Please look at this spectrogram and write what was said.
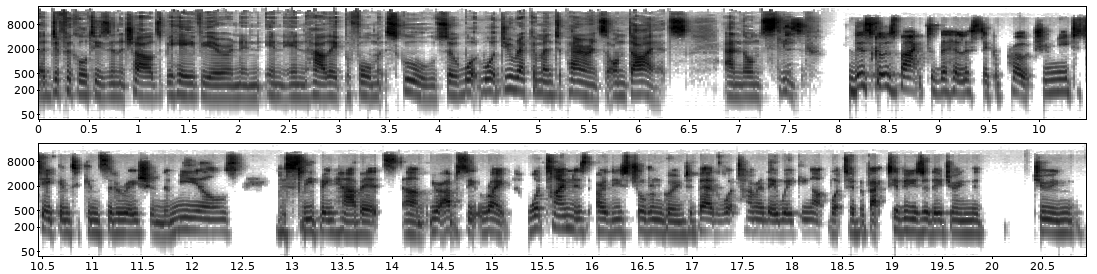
uh, difficulties in a child's behavior and in, in, in how they perform at school. So what, what do you recommend to parents on diets and on sleep? This goes back to the holistic approach. You need to take into consideration the meals, the sleeping habits. Um, you're absolutely right. What time is are these children going to bed? What time are they waking up? What type of activities are they during the during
